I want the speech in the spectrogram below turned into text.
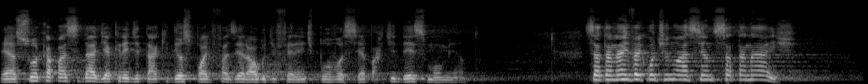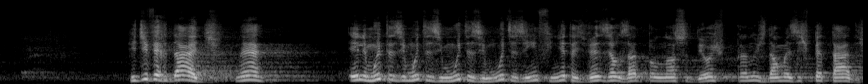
É a sua capacidade de acreditar que Deus pode fazer algo diferente por você a partir desse momento. Satanás vai continuar sendo Satanás. E de verdade, né? Ele muitas e muitas e muitas e muitas e infinitas vezes é usado pelo nosso Deus para nos dar umas espetadas,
